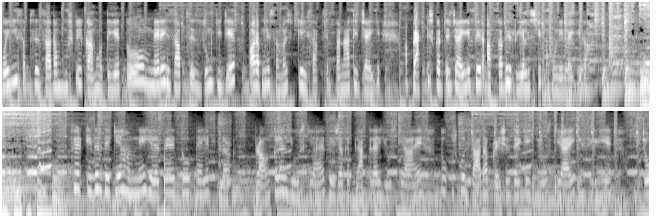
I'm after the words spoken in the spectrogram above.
वही सबसे ज़्यादा मुश्किल काम होती है। तो मेरे हिसाब से जूम कीजिए और अपने समझ के हिसाब से बनाते जाइए। आप प्रैक्टिस करते जाइए, फिर आपका भी रियलिस्टिक होने लगेगा। इधर देखिए, हमने हेयर पे तो पहले ब्राउन कलर यूज़ किया है, फिर जाकर ब्लैक कलर यूज़ किया है तो उसको ज़्यादा प्रेशर दे के यूज़ किया है, इसीलिए जो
